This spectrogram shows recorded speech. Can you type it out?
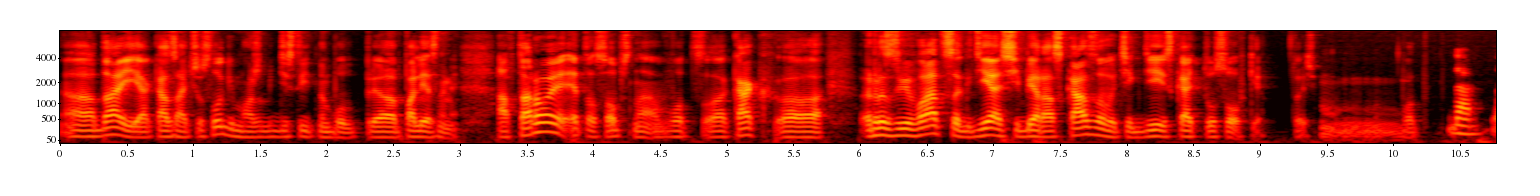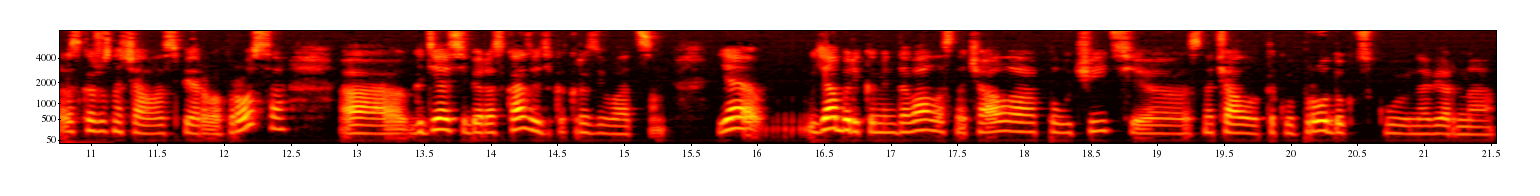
а, да, и оказать услуги, может быть, действительно будут полезными. А второе, это, собственно, вот как развиваться, где о себе рассказывать и где искать тусовки. То есть, вот. Да, расскажу сначала с первого вопроса. Где о себе рассказывать и как развиваться? Я, я бы рекомендовала сначала получить э, сначала такую продуктскую, наверное,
